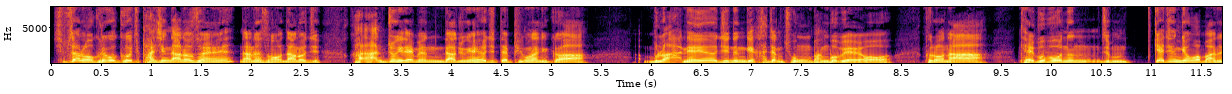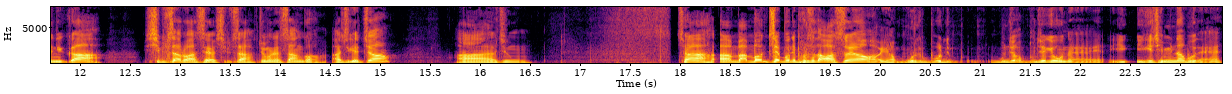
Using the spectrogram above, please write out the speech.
14로. 그리고 그거 반씩 나눠서 해. 나눠서. 나눠지. 한쪽이 되면 나중에 헤어질 때 피곤하니까. 물론 안 헤어지는 게 가장 좋은 방법이에요. 그러나 대부분은 좀 깨지는 경우가 많으니까 14로 하세요. 14. 주문에 싼 거. 아시겠죠? 아, 지금. 자, 아, 만 번째 분이 벌써 나왔어요. 야, 뭐 이렇게 뭐, 문제가 문제가 오네. 이, 이게 재밌나 보네.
